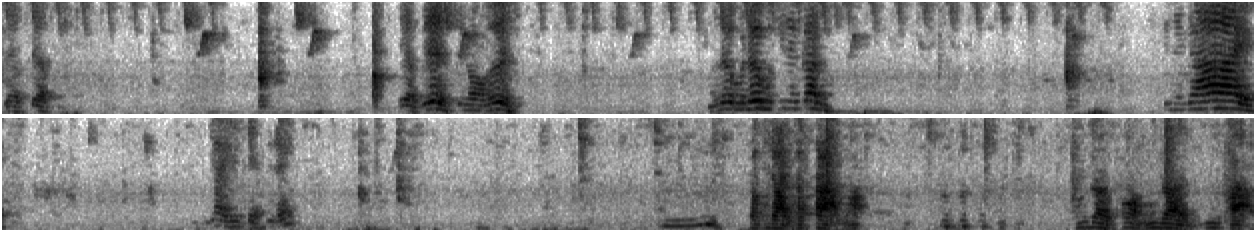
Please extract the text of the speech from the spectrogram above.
แซ่บแซ่บแซ่บเด้อพี่น้องเอ้ยมาเริ่มมาเริ่มมากินด้วยกัน ยายยายเจ็บอยู่เลยตักใหญ่ตักตาเนาะไม่ได้พ่อไม่ได้ไม่ขาด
